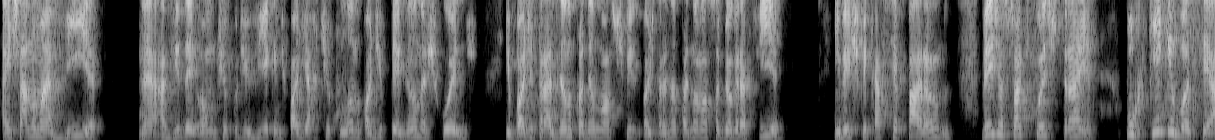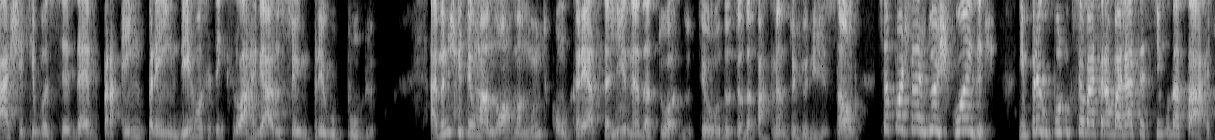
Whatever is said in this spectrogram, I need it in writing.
A gente está numa via, né? A vida é um tipo de via que a gente pode ir articulando, pode ir pegando as coisas e pode ir trazendo para dentro do nosso espírito, pode ir trazendo para dentro da nossa biografia, em vez de ficar separando. Veja só que coisa estranha. Por que, que você acha que você deve, para empreender, você tem que largar o seu emprego público? A menos que tenha uma norma muito concreta ali, né, da tua, do, teu, do teu departamento, da tua jurisdição, você pode fazer as duas coisas. Emprego público você vai trabalhar até 5 da tarde.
